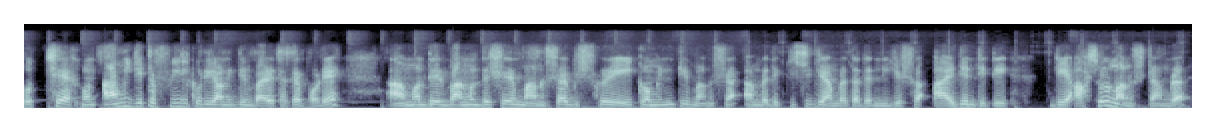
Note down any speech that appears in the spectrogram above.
হচ্ছে এখন, আমি যেটা ফিল করি অনেকদিন বাইরে থাকার পরে, আমাদের বাংলাদেশের মানুষরা, বিশেষ করে এই কমিউনিটির মানুষরা, আমরা দেখতেছি যে আমরা তাদের নিজস্ব আইডেন্টিটি যে আসল মানুষটা আমরা,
